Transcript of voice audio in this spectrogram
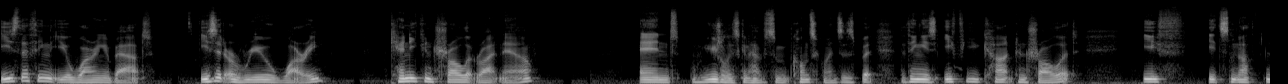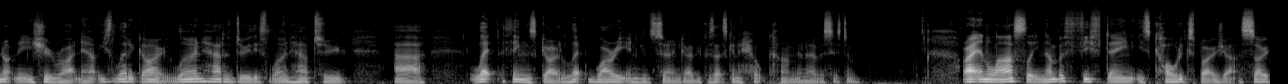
is the thing that you're worrying about? Is it a real worry? Can you control it right now? And usually it's going to have some consequences. But the thing is, if you can't control it, if it's not not an issue right now, is let it go. Learn how to do this. Learn how to uh, let things go. Let worry and concern go because that's going to help calm your nervous system. All right, and lastly, number 15 is cold exposure. So,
